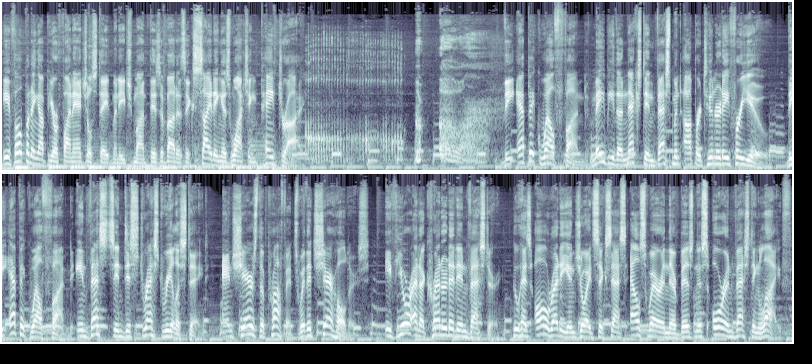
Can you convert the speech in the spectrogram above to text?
If opening up your financial statement each month is about as exciting as watching paint dry, oh. The Epic Wealth Fund may be the next investment opportunity for you. The Epic Wealth Fund invests in distressed real estate and shares the profits with its shareholders. If you're an accredited investor who has already enjoyed success elsewhere in their business or investing life,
